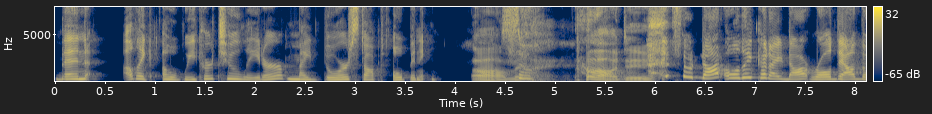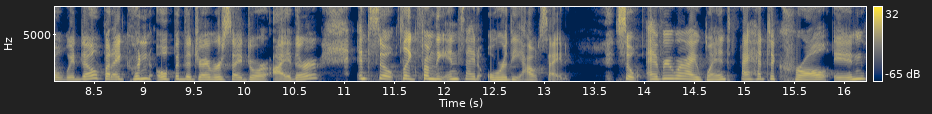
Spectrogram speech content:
Then, uh, like a week or two later, my door stopped opening. Oh, so, man. Oh, dude. So not only could I not roll down the window, but I couldn't open the driver's side door either. And so, like from the inside or the outside. So everywhere I went, I had to crawl in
